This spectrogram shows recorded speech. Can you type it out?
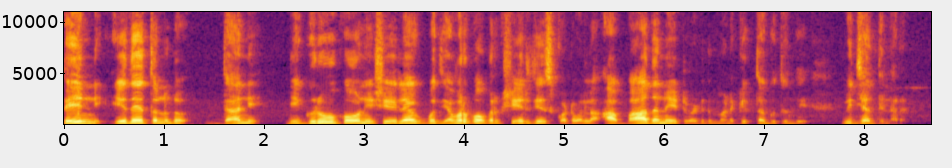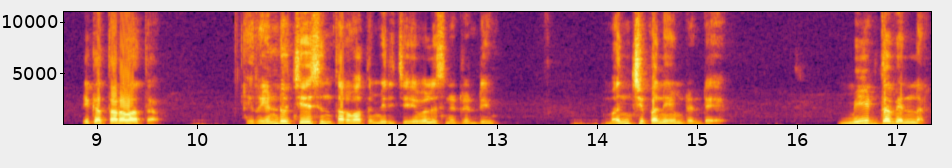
పెయిన్ని ఏదైతే ఉన్నదో దాన్ని నీ గురువుకో నీ షే- లేకపోతే ఎవరికో ఒకరికి షేర్ చేసుకోవటం వల్ల ఆ బాధ అనేటువంటిది మనకి తగ్గుతుంది. విద్యార్థులారా ఇక తర్వాత రెండు చేసిన తర్వాత మీరు చేయవలసినటువంటి మంచి పని ఏమిటంటే మీట్ ద విన్నర్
